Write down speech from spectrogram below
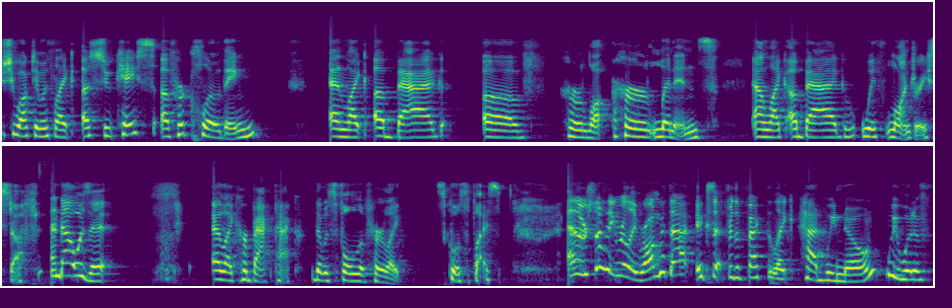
she walked in with like a suitcase of her clothing and like a bag of her lo- her linens and like a bag with laundry stuff, and that was it. And like her backpack that was full of her like school supplies. And there's nothing really wrong with that, except for the fact that, like, had we known, we would have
